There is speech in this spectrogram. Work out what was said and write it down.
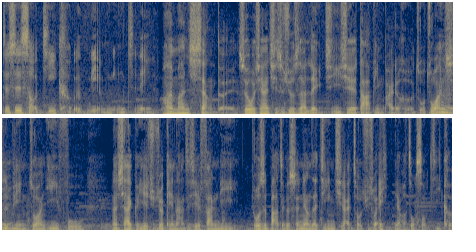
就是手机壳联名之类的？我还蛮想的哎，所以我现在其实就是在累积一些大品牌的合作，做完饰品，做完衣服，那下一个也许就可以拿这些范例，或是把这个声量再经营起来之后，去说：哎、你要不要做手机壳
